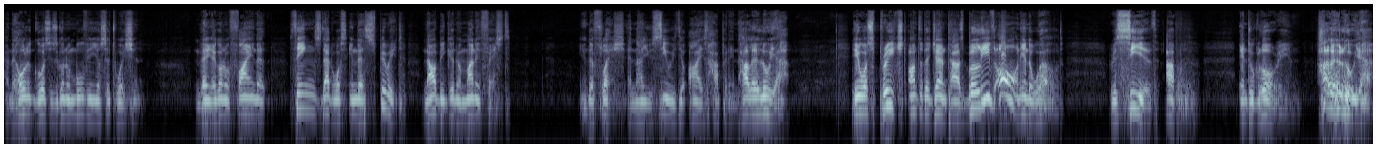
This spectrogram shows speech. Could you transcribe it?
And the Holy Ghost is going to move in your situation. And then you're going to find that things that was in the spirit now begin to manifest in the flesh. And now you see with your eyes happening. Hallelujah. He was preached unto the Gentiles, believed on in the world, received up into glory. Hallelujah.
